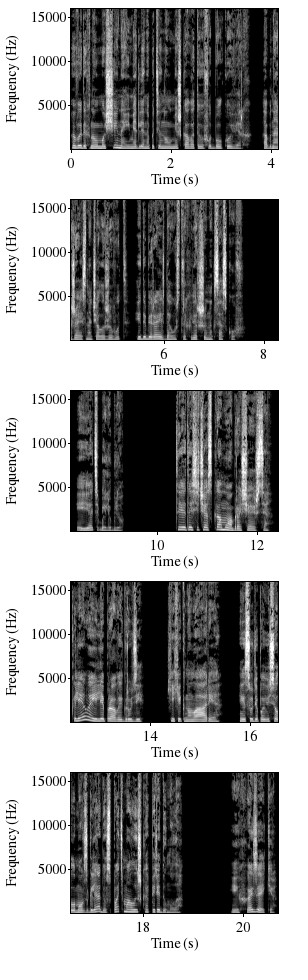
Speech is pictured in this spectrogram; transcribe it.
Выдохнул мужчина и медленно потянул мешковатую футболку вверх, обнажая сначала живот и добираясь до острых вершинок сосков. «И я тебя люблю». «Ты это сейчас к кому обращаешься? К левой или правой груди?» — хихикнула Ария, и, судя по веселому взгляду, спать малышка передумала. «Их хозяйки», —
